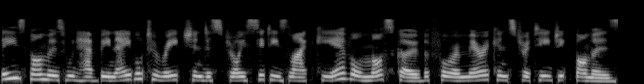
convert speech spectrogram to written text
These bombers would have been able to reach and destroy cities like Kiev or Moscow before American strategic bombers.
